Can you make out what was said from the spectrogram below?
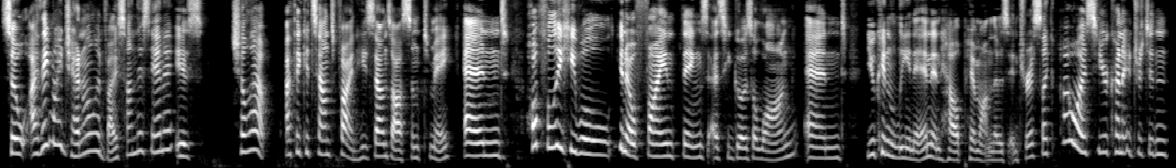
So I think my general advice on this, Anna, is chill out I think it sounds fine. He sounds awesome to me. And hopefully he will, you know, find things as he goes along and you can lean in and help him on those interests. Like, oh, I see you're kind of interested in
